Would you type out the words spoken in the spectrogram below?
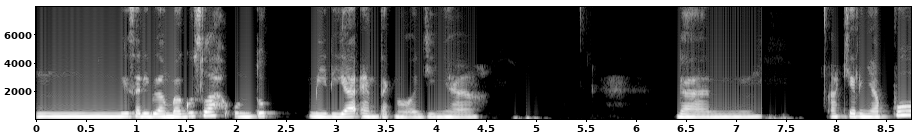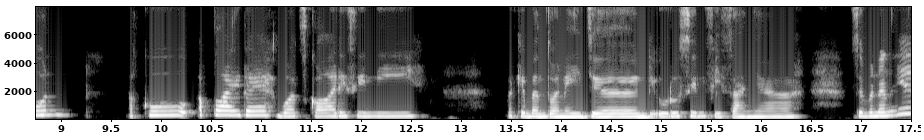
hmm, bisa dibilang bagus lah untuk media and teknologinya. Dan akhirnya pun aku apply deh buat sekolah di sini. Pakai bantuan agent, diurusin visanya. Sebenarnya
